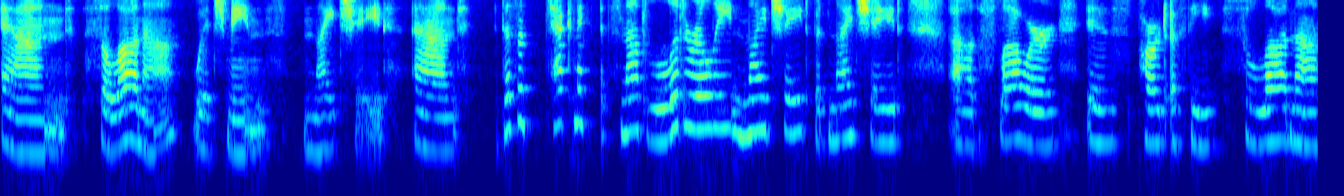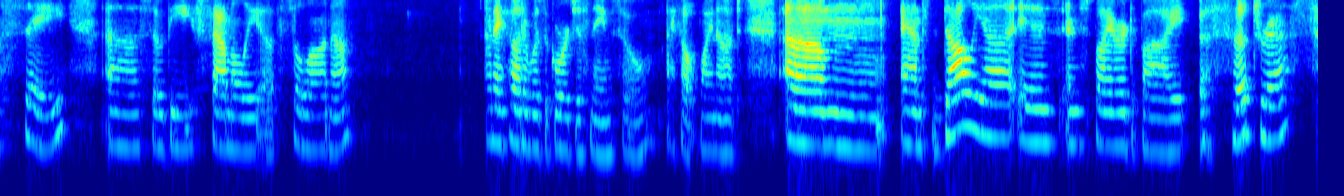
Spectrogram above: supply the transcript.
and Solana, which means nightshade, and doesn't technic it's not literally nightshade but nightshade uh, the flower is part of the solanaceae uh, so the family of solana and I thought it was a gorgeous name, so I thought why not. Um, and Dahlia is inspired by the dress,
